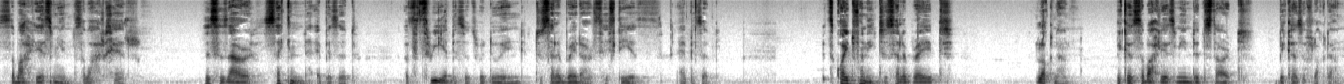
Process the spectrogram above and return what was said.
Sabah Yasmin, Sabah al Khair. This is our second episode of three episodes we're doing to celebrate our 50th episode. It's quite funny to celebrate lockdown because Sabah Yasmin did start because of lockdown.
